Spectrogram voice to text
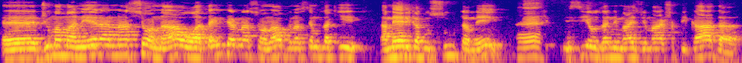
é, de uma maneira nacional ou até internacional, porque nós temos aqui América do Sul também, é. que inicia os animais de marcha picada,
